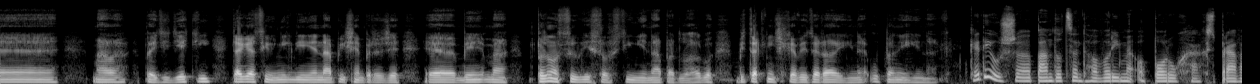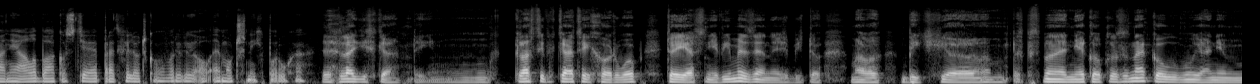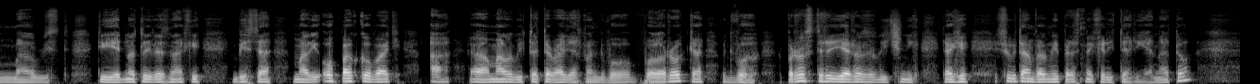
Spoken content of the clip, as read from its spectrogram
mal 5 detí, tak asi ju nikdy nenapíšem, pretože e, by ma plno súvislostí nenapadlo, alebo by tá knižka vyzerala iné, úplne inak. Kedy už, e, pán docent, hovoríme o poruchách správania, alebo ako ste pred chvíľočkou hovorili o emočných poruchách? Z hľadiska klasifikácie chorôb, to je jasne vymezené, že by to malo byť uh, splnené niekoľko znakov, ja neviem, mal by tie jednotlivé znaky by sa mali opakovať a, malo by to trvať aspoň dvo, pol roka v dvoch prostredí rozličných, takže sú tam veľmi presné kritéria na to.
